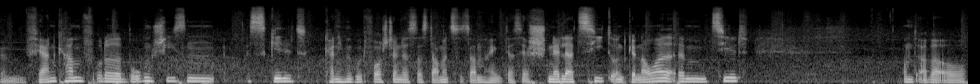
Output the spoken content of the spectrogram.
ähm, Fernkampf oder Bogenschießen skillt, kann ich mir gut vorstellen, dass das damit zusammenhängt, dass er schneller zieht und genauer ähm, zielt. Und aber auch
